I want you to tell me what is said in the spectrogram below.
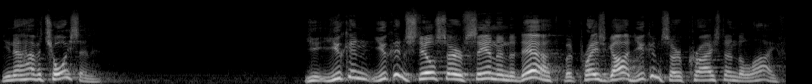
You now have a choice in it. You, you, can, you can still serve sin unto death, but praise God, you can serve Christ unto life.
